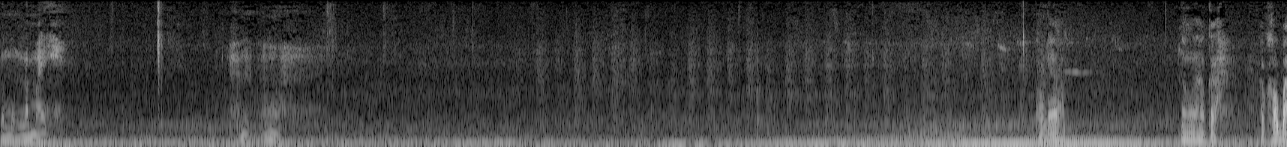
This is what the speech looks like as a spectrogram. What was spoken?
ละมุนละไมอื้อหือ พ อแล้วครับ น้องนะครับกะเอาเข้าใบ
